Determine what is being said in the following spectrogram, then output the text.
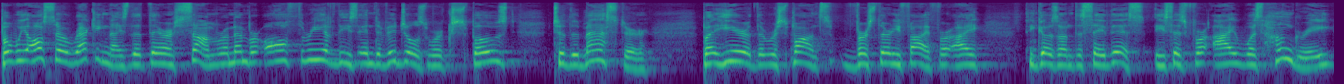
But we also recognize that there are some, remember, all three of these individuals were exposed to the master. But here, the response, verse 35, for I, he goes on to say this. He says, For I was hungry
